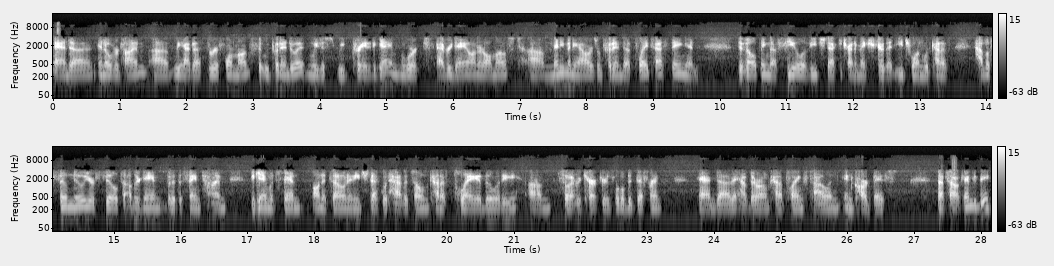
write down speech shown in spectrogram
and uh, and over time uh, we had uh, three or four months that we put into it and we just we created a game we worked every day on it almost. Um, many many hours were put into play testing and developing the feel of each deck to try to make sure that each one would kind of have a familiar feel to other games but at the same time the game would stand on its own and each deck would have its own kind of play ability um, so every character is a little bit different and uh, they have their own kind of playing style and, and card base. That's how it came to be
